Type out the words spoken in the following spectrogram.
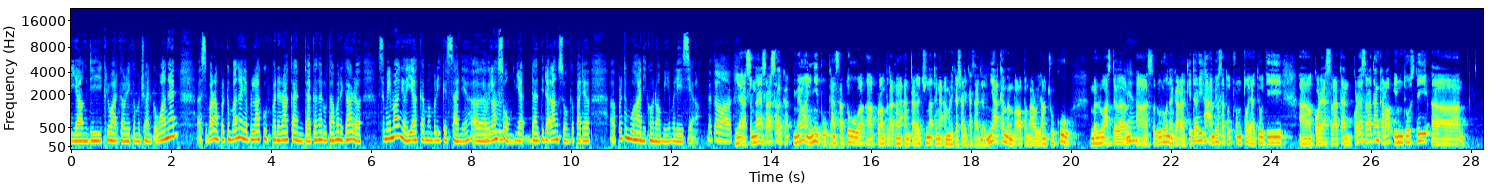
yang dikeluarkan oleh Kementerian Keuangan, uh, sebarang perkembangan yang berlaku kepada rakan dagangan utama negara sememangnya ia akan memberi kesan ya uh, langsung ya dan tidak langsung kepada uh, pertumbuhan pertumbuhan ekonomi Malaysia. Betul. Ya, sebenarnya saya rasa memang ini bukan satu uh, perang perdagangan antara China dengan Amerika Syarikat saja. Hmm. Ini akan membawa pengaruh yang cukup meluas ke yeah. uh, seluruh negara. Kita lihat ambil satu contoh iaitu di uh, Korea Selatan. Korea Selatan kalau industri uh,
